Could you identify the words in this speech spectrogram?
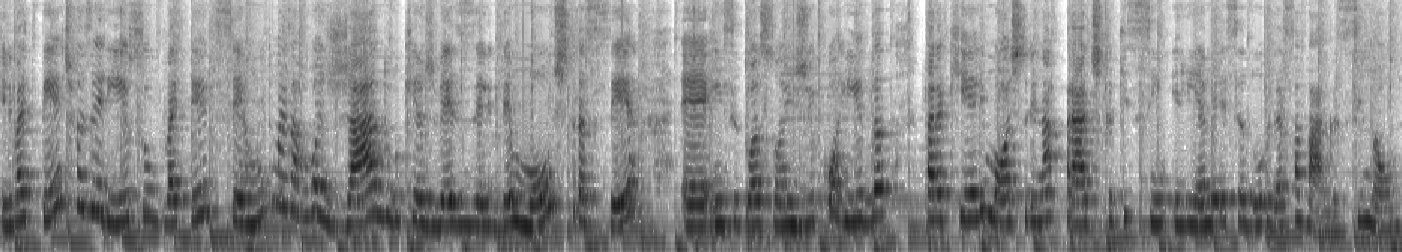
Ele vai ter de fazer isso, vai ter de ser muito mais arrojado do que às vezes ele demonstra ser é, em situações de corrida para que ele mostre na prática que sim, ele é merecedor dessa vaga. Senão,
